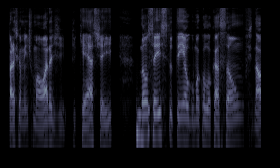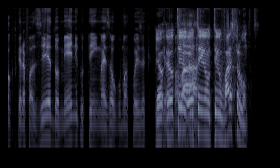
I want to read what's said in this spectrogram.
praticamente uma hora de, de cast aí. Não sei se tu tem alguma colocação final que tu queira fazer. Domênico, tem mais alguma coisa que tu eu, eu tenho, eu tenho, tenho várias perguntas.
